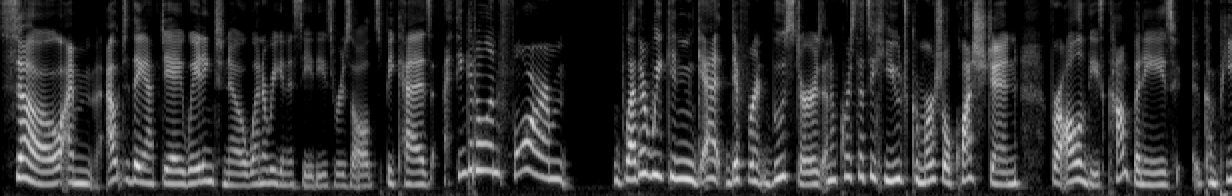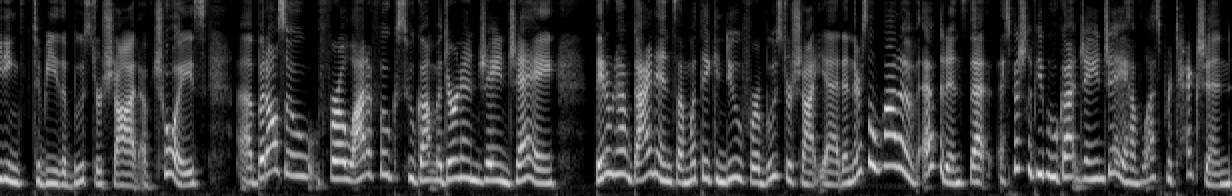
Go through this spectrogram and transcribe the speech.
So I'm out to the FDA waiting to know when are we going to see these results because I think it'll inform whether we can get different boosters. And of course, that's a huge commercial question for all of these companies competing to be the booster shot of choice. Uh, but also for a lot of folks who got Moderna and J&J, they don't have guidance on what they can do for a booster shot yet and there's a lot of evidence that especially people who got j&j have less protection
